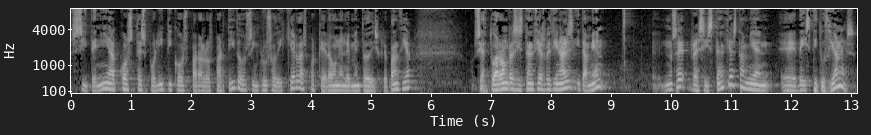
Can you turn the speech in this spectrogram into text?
si tenía costes políticos para los partidos, incluso de izquierdas, porque era un elemento de discrepancia. Se actuaron resistencias vecinales y también, eh, no sé, resistencias también eh, de instituciones,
